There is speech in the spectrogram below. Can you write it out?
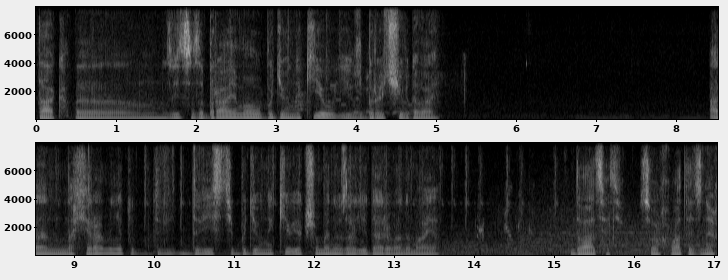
Так, е- звідси забираємо у будівників і у збирачів давай. Але нахіра мені тут 200 будівників, якщо в мене взагалі дерева немає. 20. Все, хватить з них.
